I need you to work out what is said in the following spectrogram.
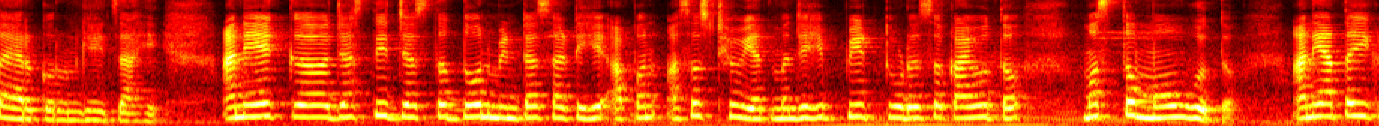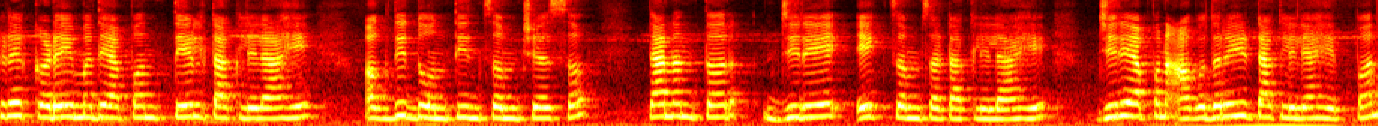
तयार करून घ्यायचं आहे. आणि एक जास्तीत जास्त दोन मिनटासाठी हे आपण असंच ठेवूयात. म्हणजे हे पीठ थोडंसं काय होतं? मस्त मऊ होतं. आणि आता इकडे कढईमध्ये आपण तेल टाकलेलं आहे. अगदी दोन तीन चमचे असं. त्यानंतर जिरे एक चमचा टाकलेला आहे. जिरे आपण अगोदरही टाकलेले आहेत पण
